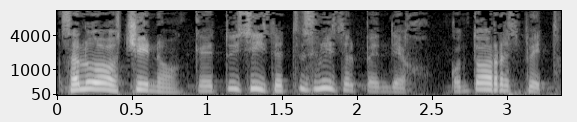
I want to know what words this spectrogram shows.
Saludos, chino, que tú hiciste, tú fuiste el pendejo, con todo respeto.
